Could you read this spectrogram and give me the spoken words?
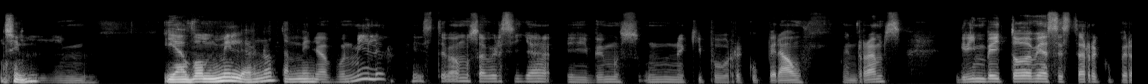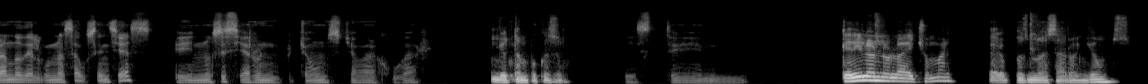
Sí. Y a Von Miller, ¿no? También. Y a Von Miller. Este, vamos a ver si ya eh, vemos un equipo recuperado en Rams. Green Bay todavía se está recuperando de algunas ausencias. Eh, no sé si Aaron Jones ya va a jugar. Yo tampoco sé. Este. Que Dillon no lo ha hecho mal, pero pues no es Aaron Jones.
